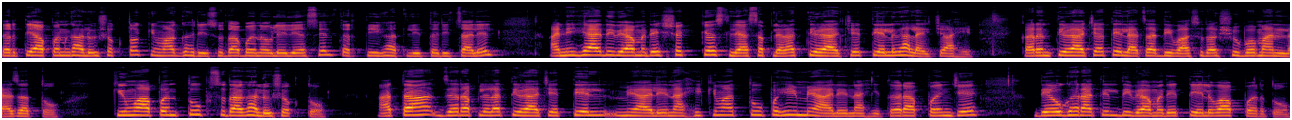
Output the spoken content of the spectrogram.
तर ती आपण घालू शकतो किंवा घरीसुद्धा बनवलेली असेल तर ती घातली तरी चालेल. आणि ह्या दिव्यामध्ये शक्य असल्यास आपल्याला तिळाचे तेल घालायचे आहे. कारण तिळाच्या तेलाचा दिवासुद्धा शुभ मानला जातो. किंवा आपण तूपसुद्धा घालू शकतो. आता जर आपल्याला तिळाचे तेल मिळाले नाही किंवा तूपही मिळाले नाही तर आपण जे देवघरातील दिव्यामध्ये तेल वापरतो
